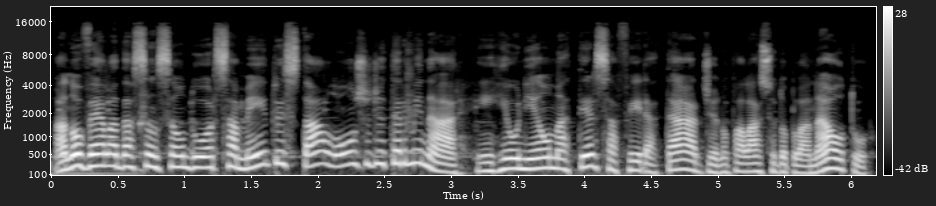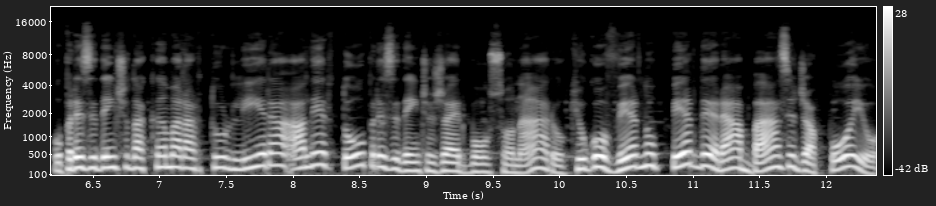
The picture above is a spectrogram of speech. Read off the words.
A novela da sanção do orçamento está longe de terminar. Em reunião na terça-feira à tarde, no Palácio do Planalto, o presidente da Câmara, Arthur Lira, alertou o presidente Jair Bolsonaro que o governo perderá a base de apoio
